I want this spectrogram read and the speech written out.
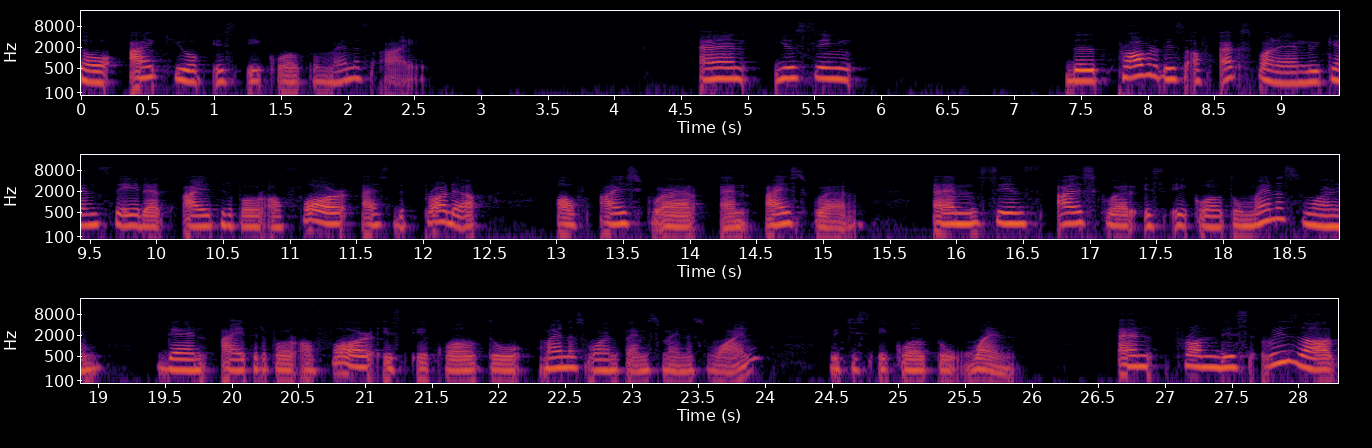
So i cube is equal to minus i. And using the properties of exponent we can say that i to the power of 4 as the product of i square and i square and since i square is equal to minus 1 then i to the power of 4 is equal to minus 1 times minus 1 which is equal to 1 and from this result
